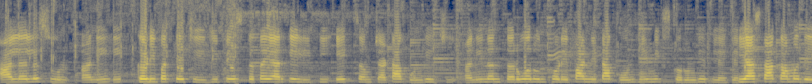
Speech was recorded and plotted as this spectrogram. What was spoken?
आलं लसूण आणि कढीपत्त्याची जी पेस्ट तयार केली ती एक चमचा टाकून घ्यायची आणि नंतर वरून थोडे पाणी टाकून हे मिक्स करून घेतले. या ताकामध्ये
